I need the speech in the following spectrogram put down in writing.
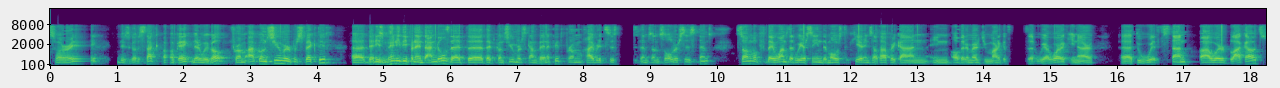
Sorry, this got stuck. Okay, there we go. From a consumer perspective, uh, there is many different angles that uh, that consumers can benefit from hybrid systems and solar systems. Some of the ones that we are seeing the most here in South Africa and in other emerging markets that we are working are uh, to withstand power blackouts,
